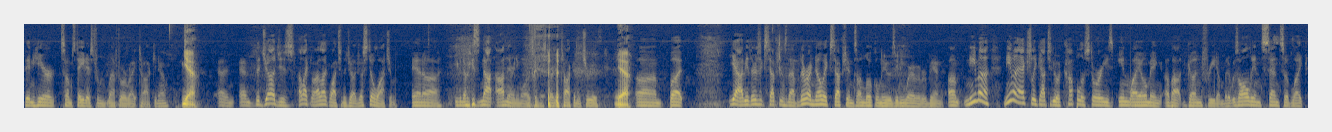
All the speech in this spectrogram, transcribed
than hear some statist from left or right talk. You know Yeah. and and the judge is I like I like watching the judge. I still watch him, and uh, even though he's not on there anymore because he started talking the truth. Yeah. Um, but yeah, I mean, there's exceptions to that, but there are no exceptions on local news anywhere I've ever been. Um, Nima Nima actually got to do a couple of stories in Wyoming about gun freedom, but it was all in sense of like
